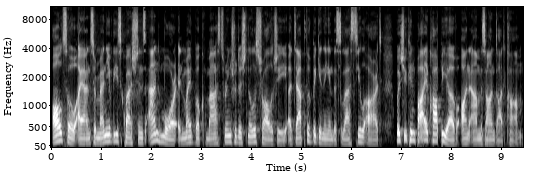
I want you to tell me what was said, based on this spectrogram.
Also, I answer many of these questions and more in my book Mastering Traditional Astrology: A Depth of Beginning in the Celestial Art, which you can buy a copy of on amazon.com.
